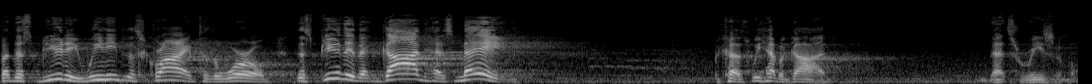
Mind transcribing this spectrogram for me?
But this beauty we need to describe to the world, this beauty that God has made, because we have a God that's reasonable.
